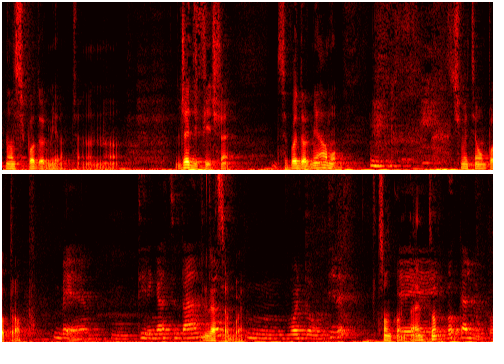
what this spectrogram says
non, si può dormire. Cioè non, già è difficile. Se poi dormiamo ci mettiamo un po' troppo. Bene, ti ringrazio tanto. Grazie a voi. Mm, molto utile. Sono contento. E bocca al lupo.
